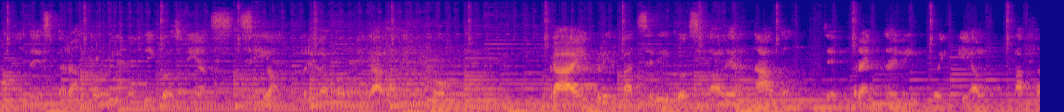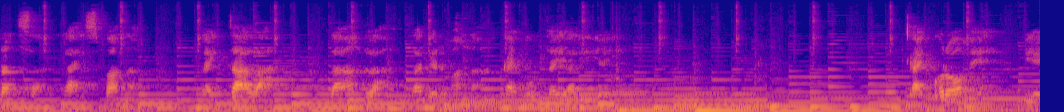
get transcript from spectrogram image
kono de Esperanto plibonigos vian scion pri la portugala lingvo kaj plifaciligos la lernadon de fremdaj lingvoj kiel la franca, la hispana, la itala, la angla, la germana kaj multaj aliaj kaj krome via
